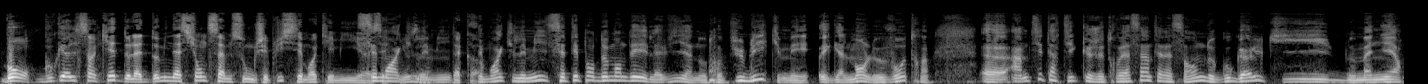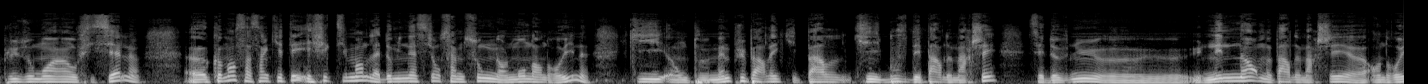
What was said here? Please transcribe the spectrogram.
Bon, Google s'inquiète de la domination de Samsung. Je sais plus si c'est moi qui ai mis. Euh, c'est moi qui l'ai mis. D'accord. C'est moi qui l'ai mis. C'était pour demander l'avis à notre public, mais également le vôtre. Euh, un petit article que j'ai trouvé assez intéressant de Google qui, de manière plus ou moins officielle, euh, commence à s'inquiéter effectivement de la domination Samsung dans le monde Android, qui on peut même plus parler, qui parle, qui bouffe des parts de marché. C'est devenu euh, une énorme part de marché euh, Android.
